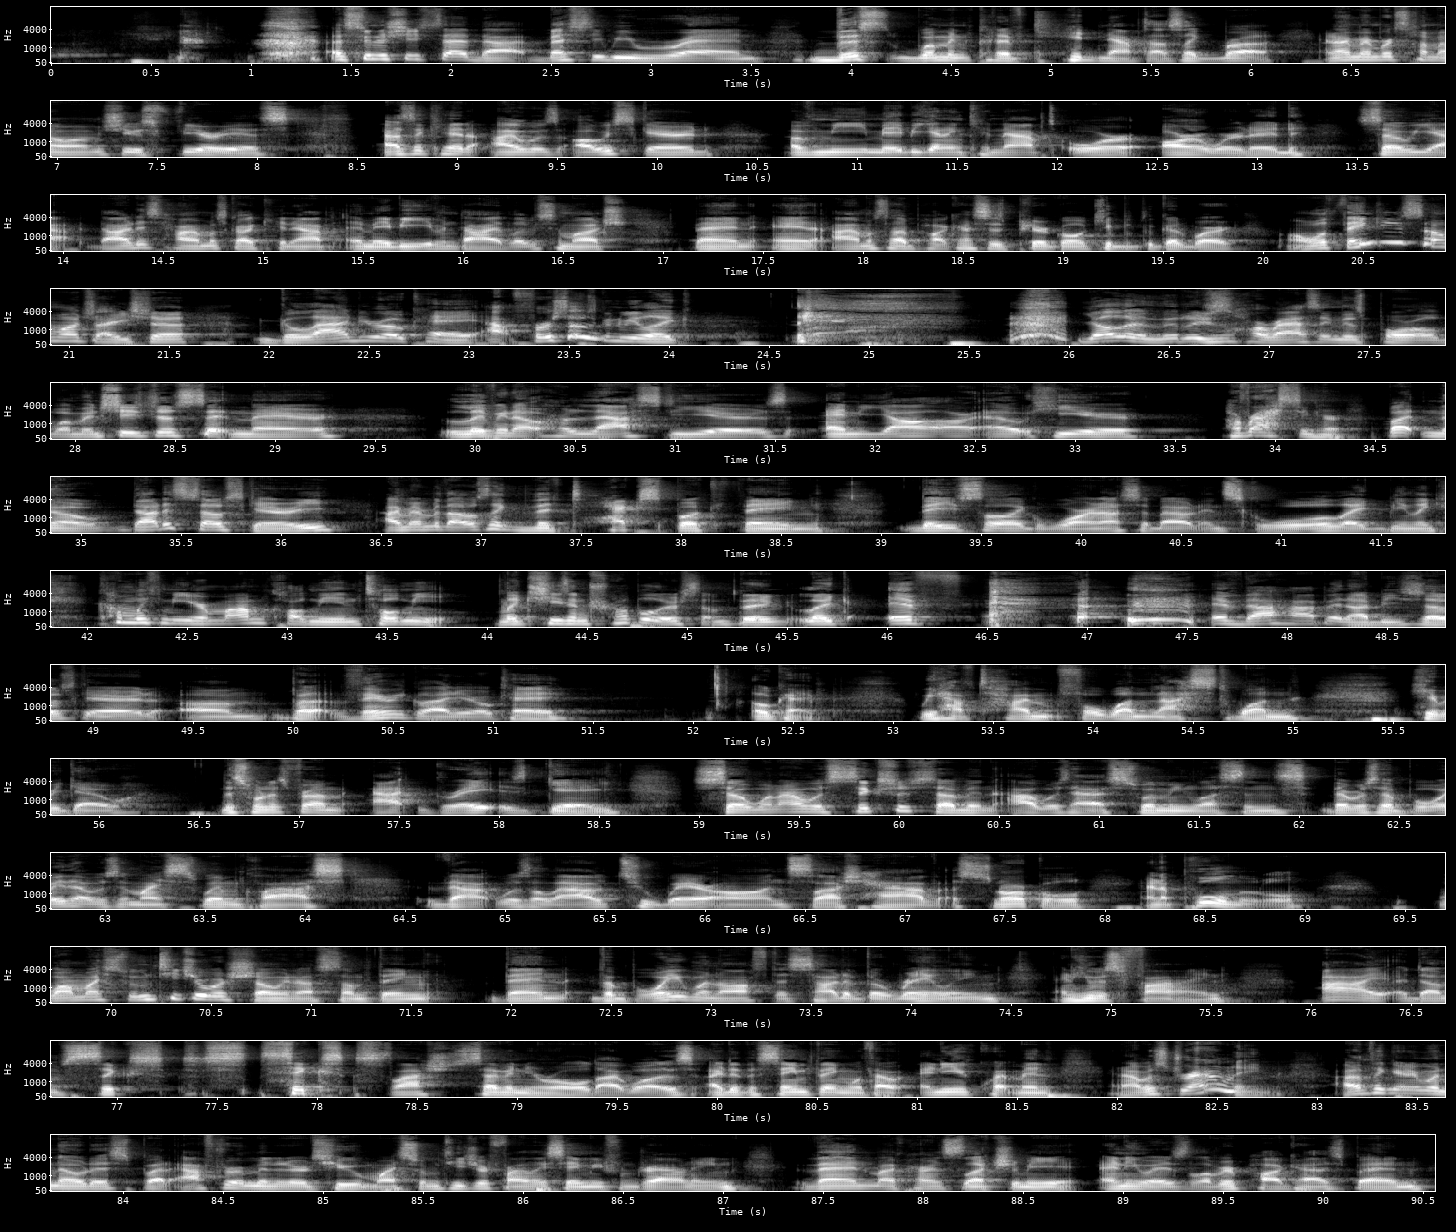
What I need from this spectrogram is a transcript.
As soon as she said that, Bestie, we ran. This woman could have kidnapped us, like, bruh. And I remember telling my mom she was furious. As a kid, I was always scared of me maybe getting kidnapped or R worded. So yeah, that is how I almost got kidnapped and maybe even died. Love you so much, Ben. And I almost had podcast is pure gold. Keep up the good work. Oh well, thank you so much, Aisha. Glad you're okay. At first, I was gonna be like, y'all are literally just harassing this poor old woman. She's just sitting there living out her last years, and y'all are out here harassing her. But no, that is so scary. I remember that was like the textbook thing they used to like warn us about in school, like being like, come with me. Your mom called me and told me like she's in trouble or something. Like if if that happened, I'd be so scared. Um, but very glad you're okay. Okay. We have time for one last one. Here we go. This one is from at Gray is gay. So when I was six or seven, I was at swimming lessons. There was a boy that was in my swim class that was allowed to wear on slash have a snorkel and a pool noodle. While my swim teacher was showing us something, then the boy went off the side of the railing and he was fine. I, a dumb six six slash seven year old I was, I did the same thing without any equipment and I was drowning. I don't think anyone noticed, but after a minute or two, my swim teacher finally saved me from drowning. Then my parents lectured me. Anyways, love your podcast, Ben.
